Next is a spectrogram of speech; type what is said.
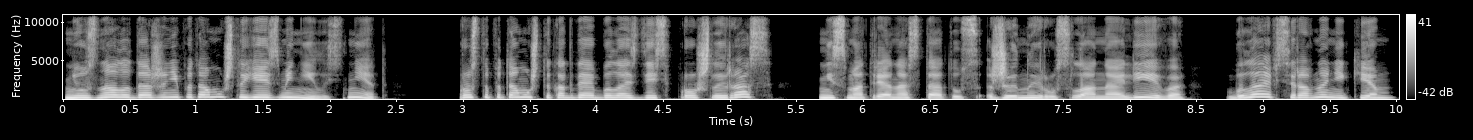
Не узнала даже не потому, что я изменилась, нет. Просто потому, что когда я была здесь в прошлый раз, несмотря на статус жены Руслана Алиева, была я все равно никем,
